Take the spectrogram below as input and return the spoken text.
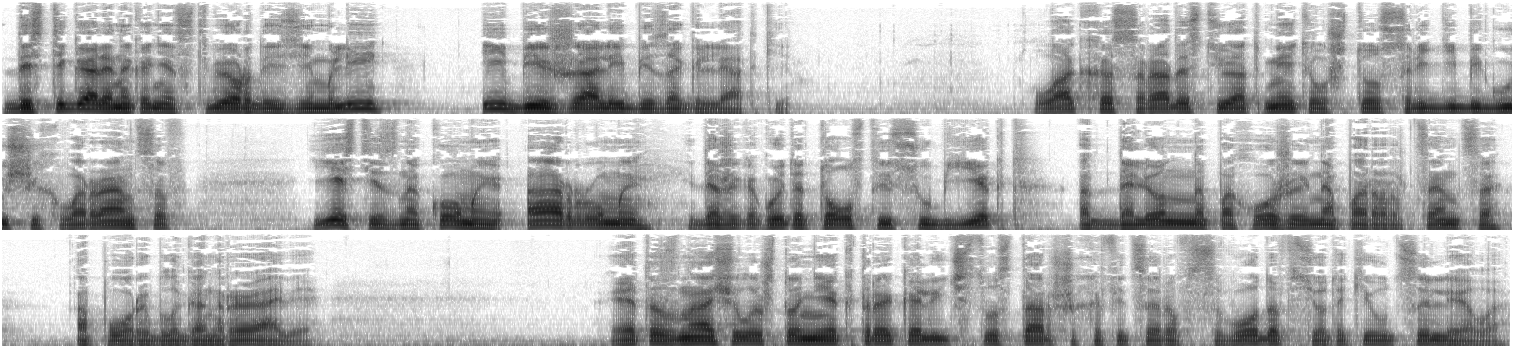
достигали, наконец, твердой земли и бежали без оглядки. Лакха с радостью отметил, что среди бегущих варанцев есть и знакомые аррумы, и даже какой-то толстый субъект, отдаленно похожий на парарценца опоры благонравия. Это значило, что некоторое количество старших офицеров свода все-таки уцелело.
